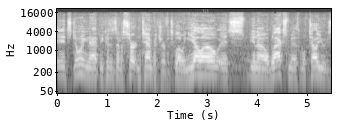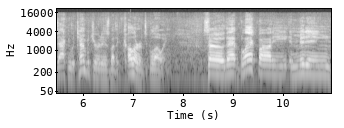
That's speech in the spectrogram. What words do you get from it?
it's doing that because it's at a certain temperature. If it's glowing yellow, it's, you know, a blacksmith will tell you exactly what temperature it is by the color it's glowing. So that black body emitting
